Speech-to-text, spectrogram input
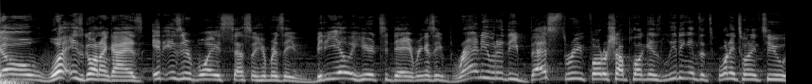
Yo, what is going on guys? It is your boy Cecil here with a video here today bringing us a brand new one of the best three Photoshop plugins leading into 2022.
